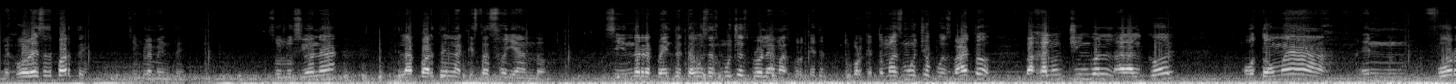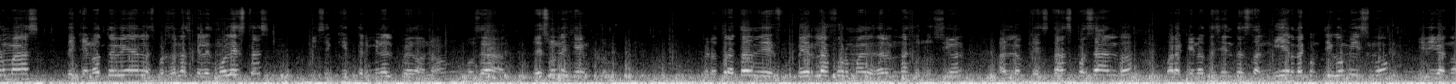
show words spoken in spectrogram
Mejor esa parte, simplemente. Soluciona la parte en la que estás follando. Si de repente te gustas muchos problemas porque, porque tomas mucho, pues vato, bájale un chingo al, alcohol o toma en formas de que no te vean las personas que les molestas y se que termina el pedo, ¿no? O sea, es un ejemplo. trata de ver la forma de dar una solución a lo que estás pasando para que no te sientas tan mierda contigo mismo y digas, no,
